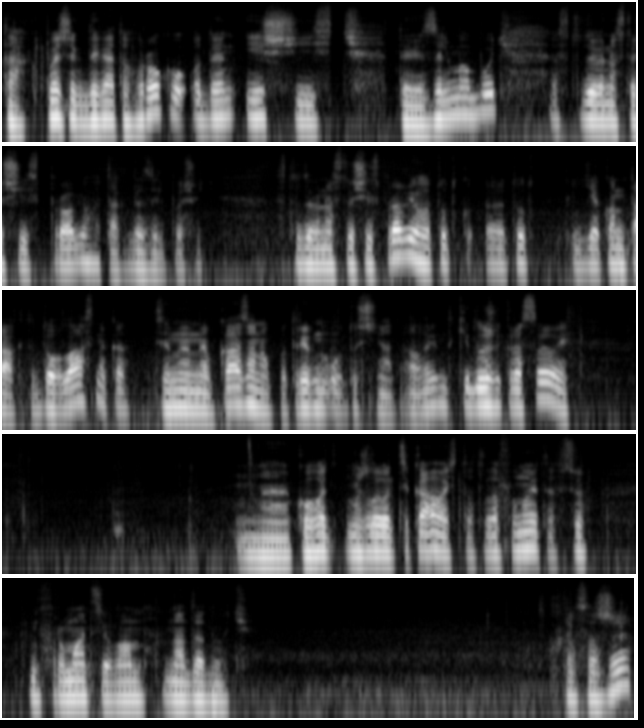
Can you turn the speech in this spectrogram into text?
Так, пишик 9-го року 1,6 дизель, мабуть. 196 пробігу. Так, дизель пишуть. 196 пробігу. Тут, е, тут є контакти до власника. Ціни не вказано, потрібно уточняти. Але він такий дуже красивий. Е, Кого можливо цікавить, то телефонуйте, всю інформацію вам нададуть. Пасажир.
